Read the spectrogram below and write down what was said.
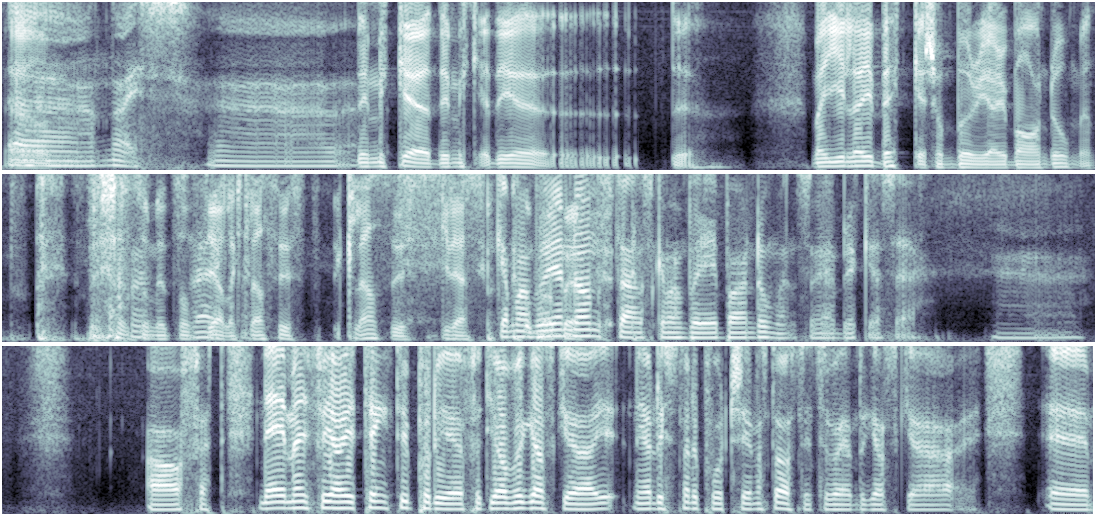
Ja. Eh, nice. Eh, Det är mycket, det är mycket, det är, det, man gillar ju böcker som börjar i barndomen. Det känns som ett sånt jävla verkligen. klassiskt, klassiskt grepp. Ska man börja någonstans ska man börja i barndomen som jag brukar säga. Ja, fett. Nej, men för jag tänkte ju på det, för att jag var ganska, när jag lyssnade på vårt senaste avsnitt så var jag ändå ganska eh,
